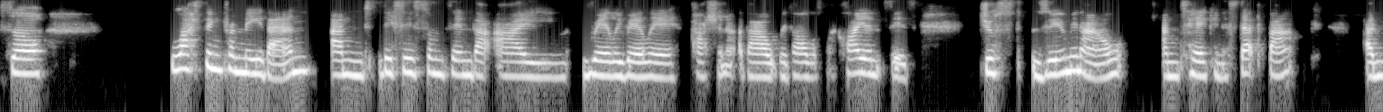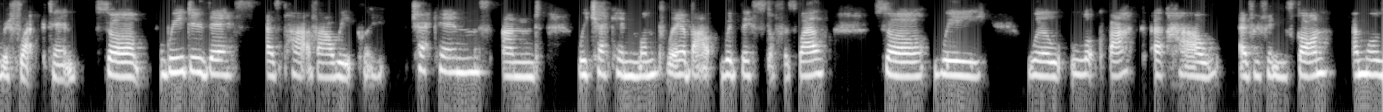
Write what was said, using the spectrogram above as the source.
So last thing from me then and this is something that i'm really really passionate about with all of my clients is just zooming out and taking a step back and reflecting. So we do this as part of our weekly check-ins and we check in monthly about with this stuff as well. So we will look back at how everything's gone and we'll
